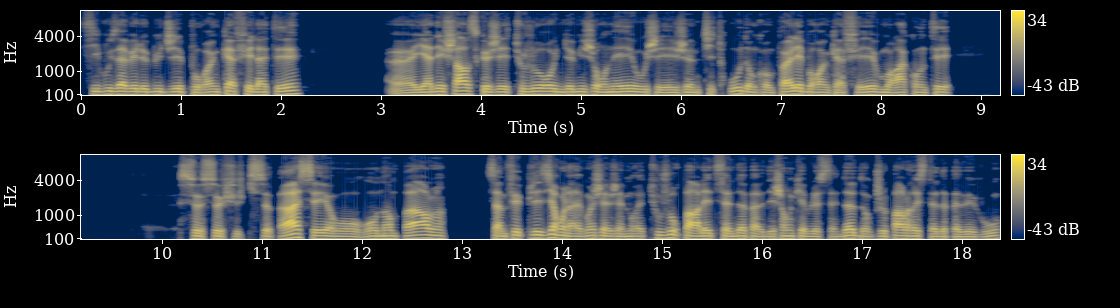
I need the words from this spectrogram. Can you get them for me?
si vous avez le budget pour un café latte, euh, il y a des chances que j'ai toujours une demi-journée où j'ai un petit trou, donc on peut aller boire un café, vous me racontez ce, qui se passe et on, en parle. Ça me fait plaisir. Moi, j'aimerais toujours parler de stand-up avec des gens qui aiment le stand-up, donc je parlerai stand-up avec vous,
